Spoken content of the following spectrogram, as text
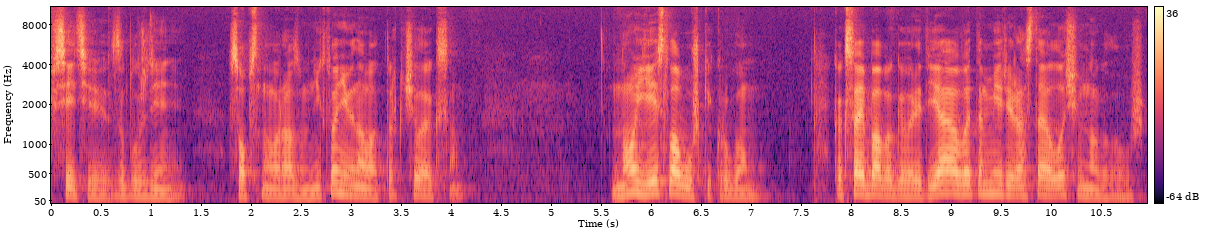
в сети заблуждений собственного разума. Никто не виноват, только человек сам. Но есть ловушки кругом. Как Сайбаба говорит, я в этом мире расставил очень много ловушек.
